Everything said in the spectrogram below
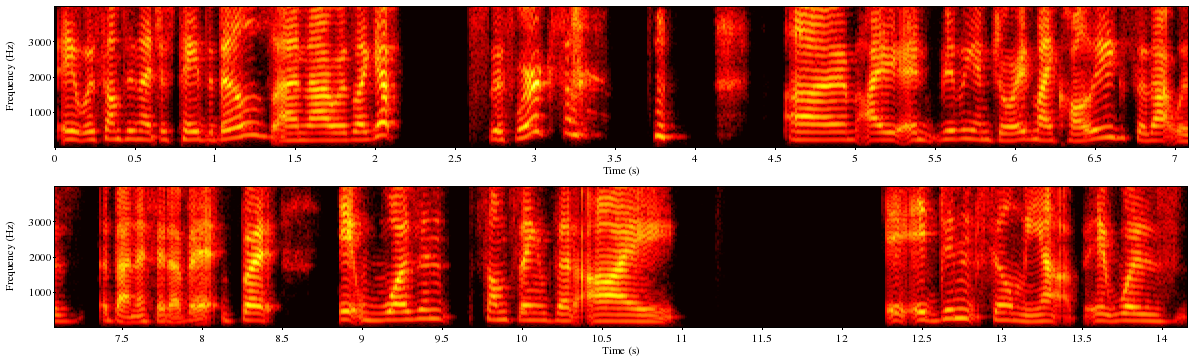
it was something that just paid the bills. And I was like, yep, this works. um, I really enjoyed my colleagues. So that was a benefit of it. But it wasn't something that I, it, it didn't fill me up. It was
